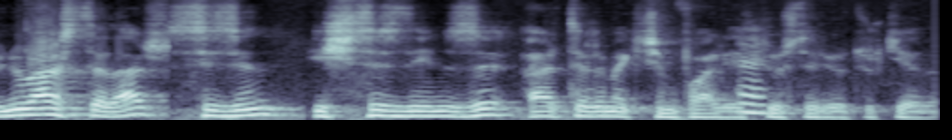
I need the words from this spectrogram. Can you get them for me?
Üniversiteler sizin işsizliğinizi ertelemek için faaliyet gösteriyor Türkiye'de.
